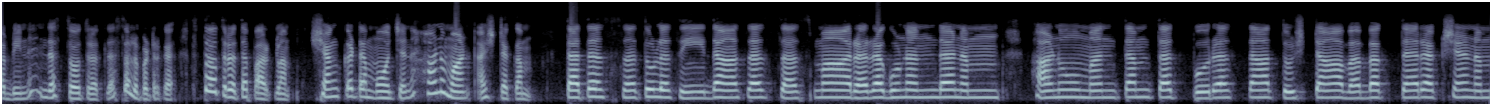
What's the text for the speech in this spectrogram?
அப்படின்னு இந்த ஸ்தோத்திரத்துல சொல்லப்பட்டிருக்கு. ஸ்தோத்திரத்தை பார்க்கலாம். சங்கட மோச்சன் ஹனுமான் அஷ்டகம். ततः स तुलसीदासः सस्मार रघुनन्दनं हनुमन्तं तत्पुरस्तात् तुष्टावभक्तरक्षणं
